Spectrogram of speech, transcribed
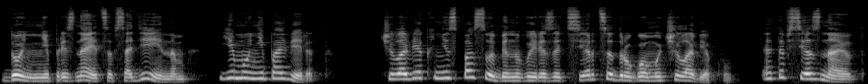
Донь не признается в содеянном, ему не поверят. Человек не способен вырезать сердце другому человеку. Это все знают.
